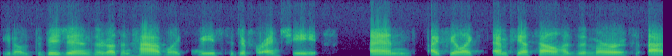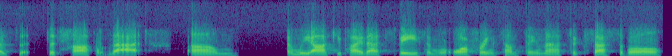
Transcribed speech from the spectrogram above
you know divisions or doesn't have like ways to differentiate. And i feel like NPSL has emerged as the, the top of that. Um, and we occupy that space and we're offering something that's accessible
